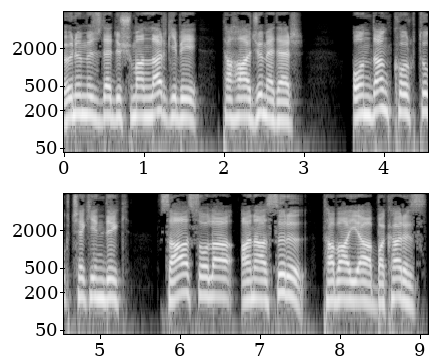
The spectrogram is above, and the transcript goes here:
önümüzde düşmanlar gibi tahacüm eder. Ondan korktuk çekindik. Sağa sola anasırı tabaya bakarız.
